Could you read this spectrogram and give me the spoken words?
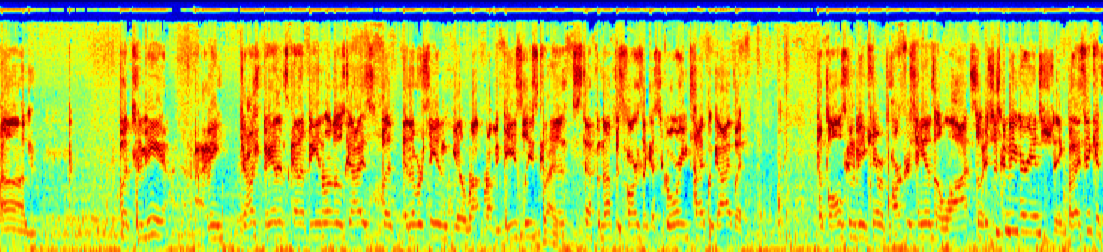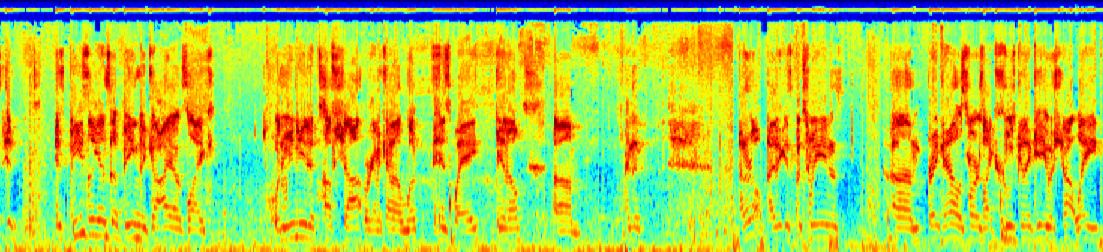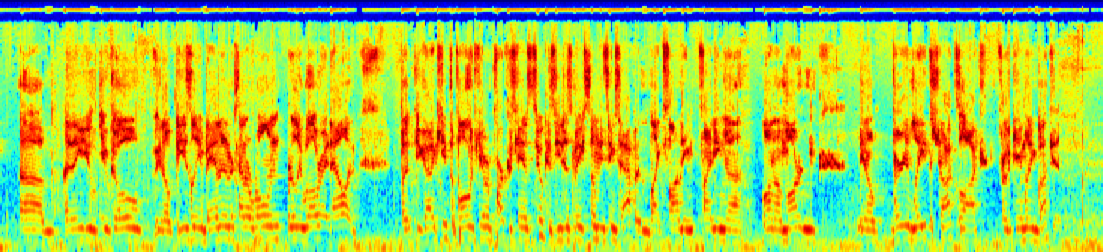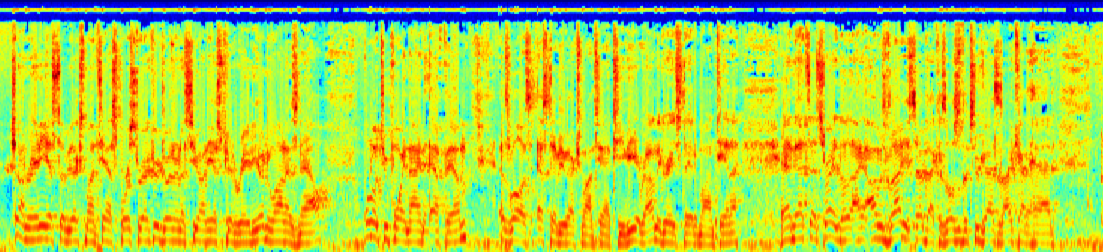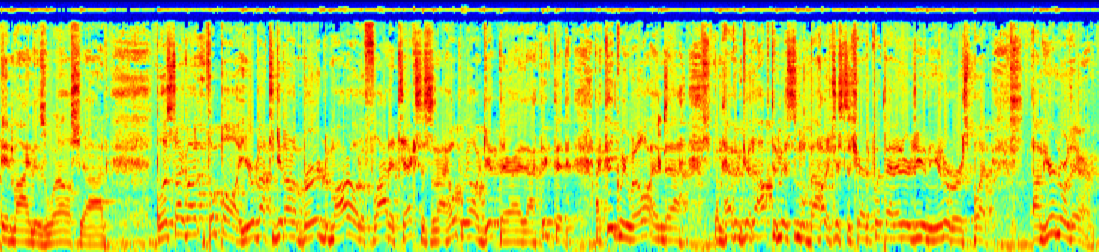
Um, but to me, I mean, Josh Bannon's kind of being one of those guys. But and then we're seeing, you know, Robbie Beasley's kind of stepping up as far as like a scoring type of guy, but. The ball's going to be in Cameron Parker's hands a lot, so it's just going to be very interesting. But I think if, if if Beasley ends up being the guy of like when we need a tough shot, we're going to kind of look his way, you know. Um, and then I don't know. I think it's between um, right now as far as like who's going to get you a shot late. Um, I think you you go, you know, Beasley and Bannon are kind of rolling really well right now, and but you got to keep the ball in Cameron Parker's hands too because he just makes so many things happen, like finding finding uh, Lonnell Martin, you know, very late in the shot clock for the game-winning bucket. Shaun Rainey, SWX Montana Sports Director, joining us here on ESPN Radio. Nuanez now. 102.9 FM, as well as SWX Montana TV around the great state of Montana. And that's that's right. I, I was glad you said that because those are the two guys that I kind of had in mind as well, Shaun. But let's talk about football. You're about to get on a bird tomorrow to fly to Texas, and I hope we all get there. I, I think that I think we will, and uh, I'm having good optimism about it, just to try to put that energy in the universe. But I'm here nor there.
